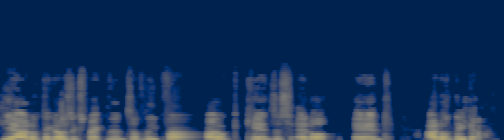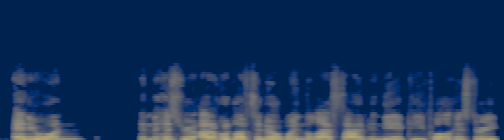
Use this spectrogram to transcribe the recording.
Yeah, I don't think I was expecting them to leapfrog Kansas at all. And I don't think No. anyone in the history I would love to know when the last time in the AP poll history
